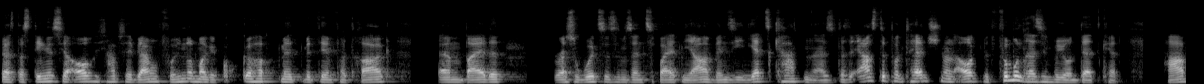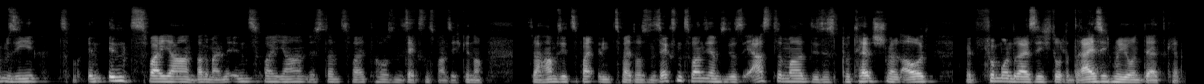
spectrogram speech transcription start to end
Das, das Ding ist ja auch, ich habe es ja, wir haben vorhin noch mal geguckt gehabt mit, mit dem Vertrag, ähm, beide. Russell Woods ist in seinem zweiten Jahr. Wenn sie ihn jetzt cutten, also das erste Potential Out mit 35 Millionen Dead Cap, haben sie in, in zwei Jahren, warte mal, in zwei Jahren ist dann 2026, genau. Da haben sie zwei, in 2026 haben sie das erste Mal dieses Potential Out mit 35 oder 30 Millionen Dead Cap.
